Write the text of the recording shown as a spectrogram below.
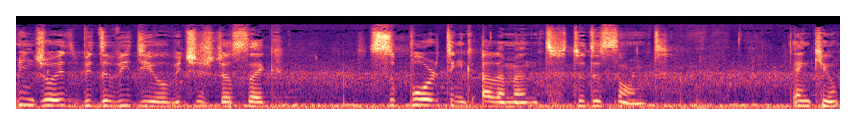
enjoy it with the video, which is just like supporting element to the sound. Thank you.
